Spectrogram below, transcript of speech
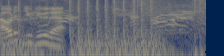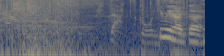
How did you do that? Give me that gun.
